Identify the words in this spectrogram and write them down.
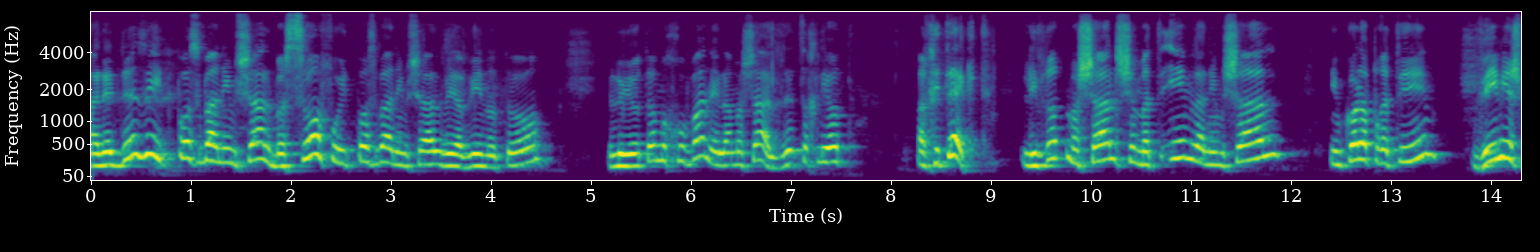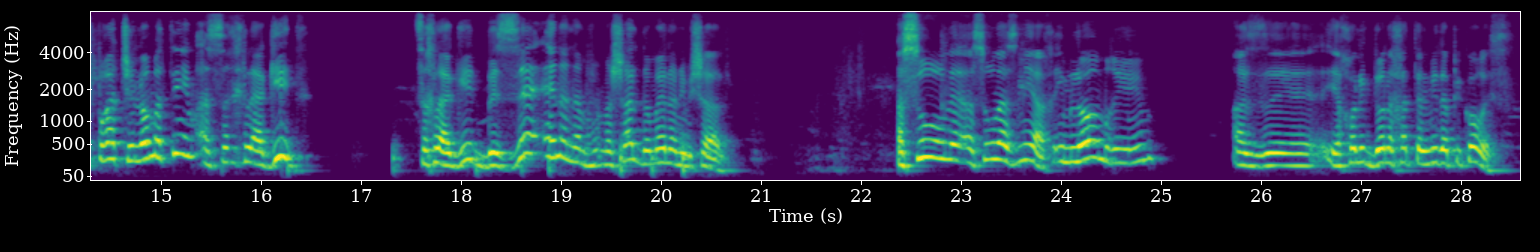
על ידי זה יתפוס בנמשל, בסוף הוא יתפוס בנמשל ויבין אותו, להיותו מכוון אל המשל. זה צריך להיות ארכיטקט, לבנות משל שמתאים לנמשל עם כל הפרטים, ואם יש פרט שלא מתאים, אז צריך להגיד. צריך להגיד, בזה אין המשל דומה לנמשל. אסור, אסור להזניח. אם לא אומרים, אז uh, יכול לגדול לך תלמיד אפיקורס.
